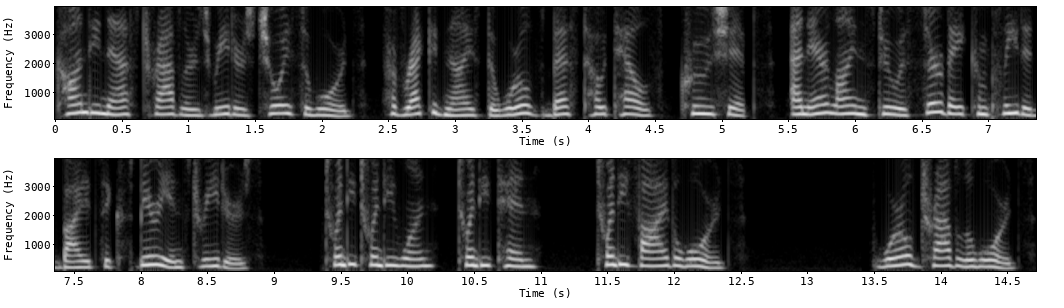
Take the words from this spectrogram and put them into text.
Condé Nast Traveler's Reader's Choice Awards have recognized the world's best hotels, cruise ships, and airlines through a survey completed by its experienced readers. 2021, 2010, 25 awards. World Travel Awards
